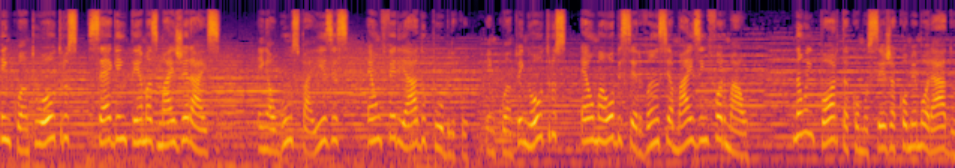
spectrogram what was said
enquanto outros seguem temas mais gerais. Em alguns países, é um feriado público, enquanto em outros, é uma observância mais informal. Não importa como seja comemorado,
